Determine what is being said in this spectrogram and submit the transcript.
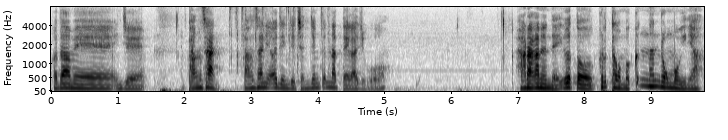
그 다음에 이제 방산 방산이 어제 이제 전쟁 끝났다 해가지고 하락하는데 이것도 그렇다고 뭐 끝난 종목이냐?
